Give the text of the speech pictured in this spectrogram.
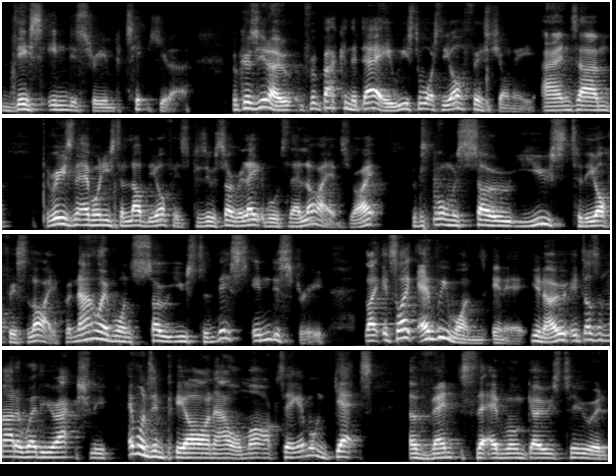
this industry in particular. Because you know, from back in the day, we used to watch The Office, Johnny, and um, the reason everyone used to love The Office because it was so relatable to their lives, right? Because everyone was so used to the office life, but now everyone's so used to this industry. Like it's like everyone's in it, you know. It doesn't matter whether you're actually everyone's in PR now or marketing. Everyone gets events that everyone goes to and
